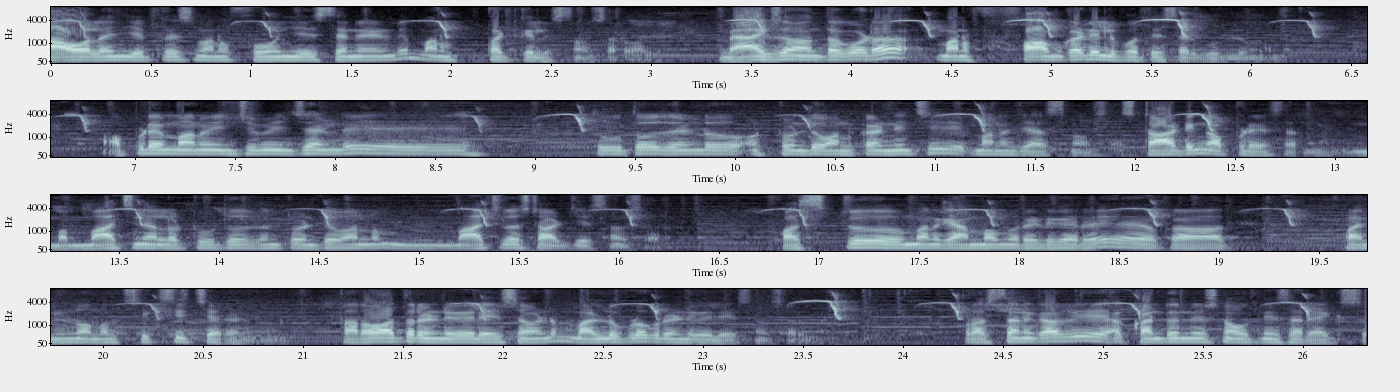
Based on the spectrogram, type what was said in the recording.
కావాలని చెప్పేసి మనం ఫోన్ చేస్తేనే అండి మనం పట్టుకెళ్ళిస్తాం సార్ వాళ్ళు. మ్యాక్సిమం అంతా కూడా మన ఫామ్ కార్డ్ వెళ్ళిపోతాయి సార్ గుడ్లు మనకి అప్పుడే మనం ఇంచుమించండి టూ థౌజండ్ ట్వంటీ వన్ కాడి నుంచి మనం చేస్తున్నాం సార్. స్టార్టింగ్ అప్పుడే సార్. మార్చి నెల టూ థౌజండ్ ట్వంటీ వన్ మార్చిలో స్టార్ట్ చేస్తాం సార్. ఫస్ట్ మనకి అమ్మమ్మ రెడ్డి గారే ఒక పన్నెండు వందల సిక్స్ ఇచ్చారండి. తర్వాత రెండు వేలు వేసామండి మళ్ళీ ఇప్పుడు ఒక రెండు వేలు వేసాం సార్. ప్రస్తుతానికి అవి కంటిన్యూషన్ అవుతున్నాయి సార్ ఎగ్స్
